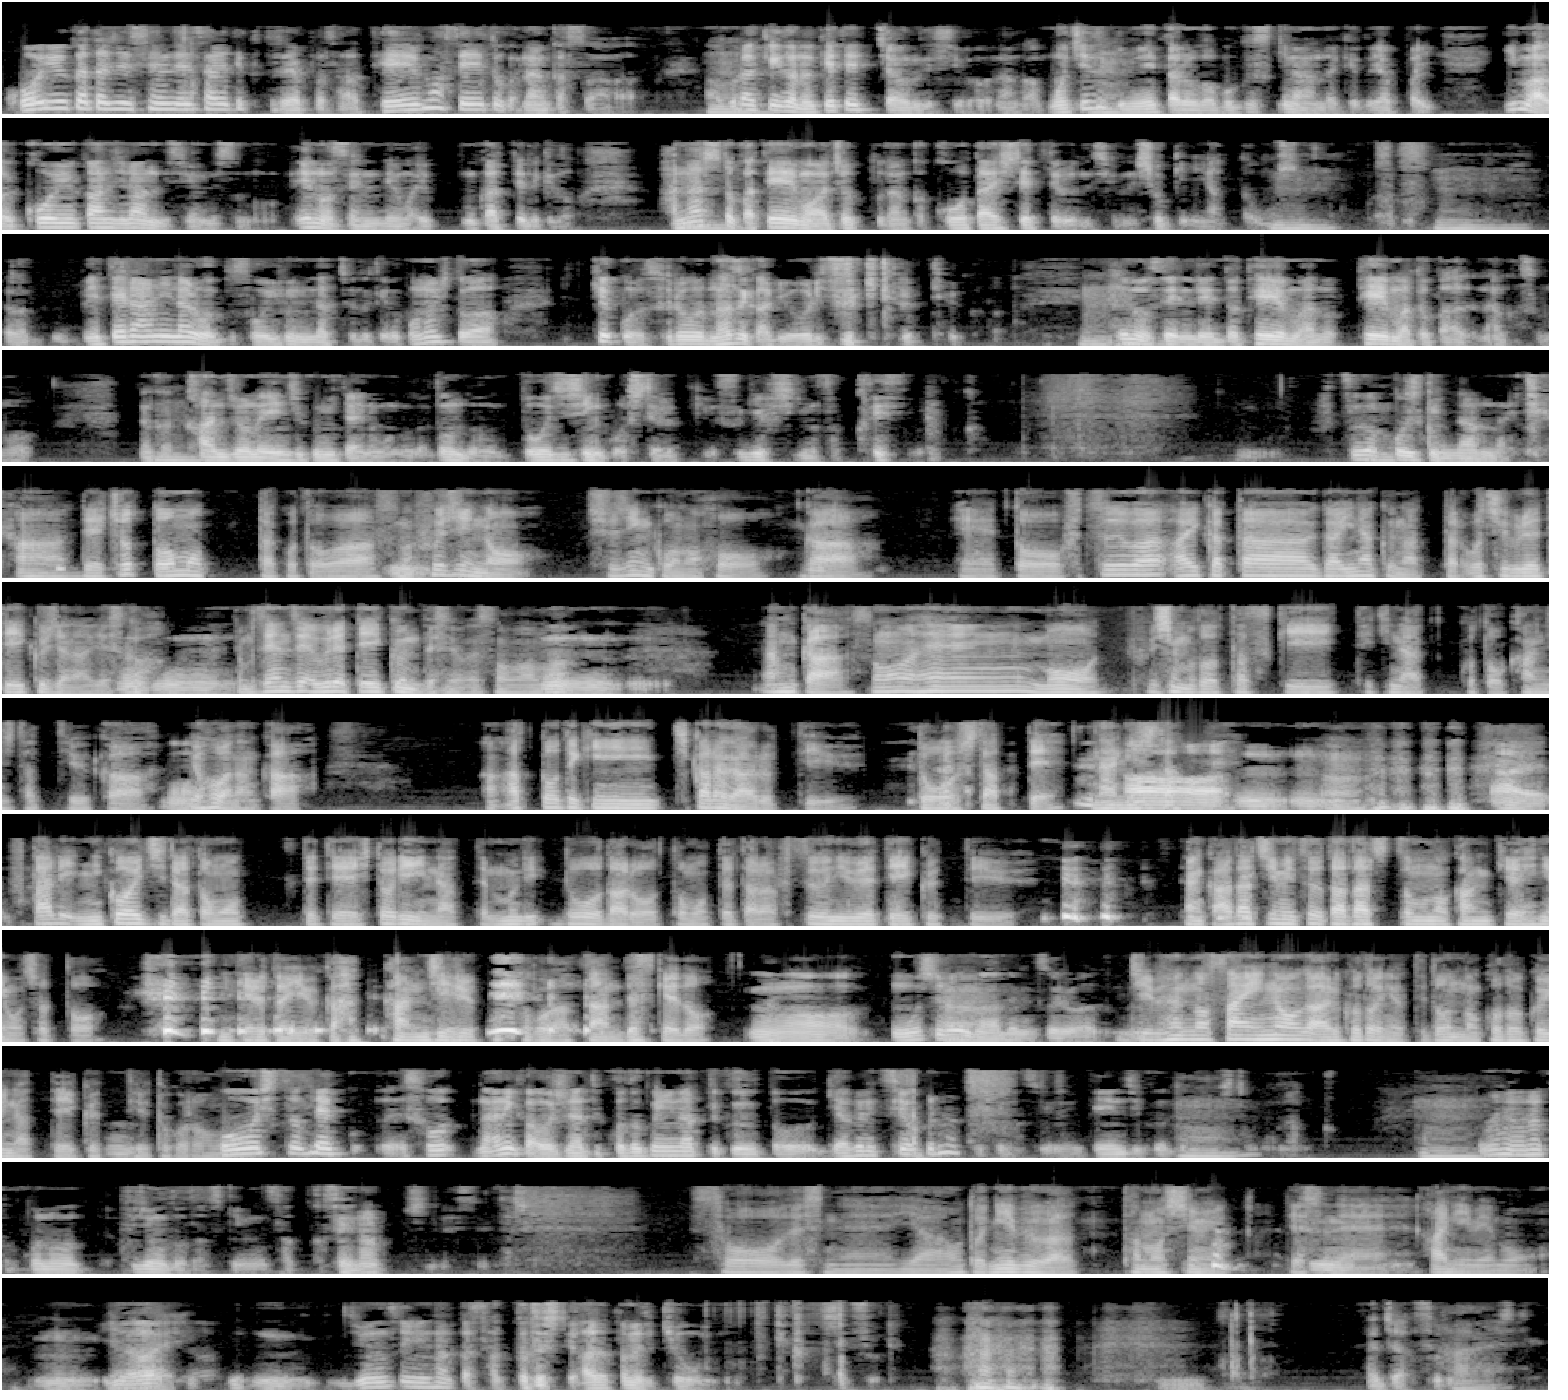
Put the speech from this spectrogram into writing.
こういう形で宣伝されていくと、やっぱさ、テーマ性とかなんかさ、油系が抜けてっちゃうんですよ。なんか、望月明太郎が僕好きなんだけど、やっぱり、今はこういう感じなんですよね。その、絵の宣伝は向かってるけど、話とかテーマはちょっとなんか交代してってるんですよね。初期にあった面白い。うん。だから、ベテランになるほどそういう風になっちゃうんだけど、この人は結構それをなぜか両立できてるっていうか、うん絵の洗練とテーマの、テーマとか、なんかその、なんか感情の円熟みたいなものがどんどん同時進行してるっていう、すげえ不思議な作家ですよ。うん普通はこういう風にならないっていう。あで、ちょっと思ったことは、そのうん富士の主人公の方が、えっ、と、普通は相方がいなくなったら落ちぶれていくじゃないですか。うんうんでも全然売れていくんですよね、そのまま。うんうんなんか、その辺も、藤本たつき的なことを感じたっていうか、うん要はなんか、あ圧倒的に力があるっていう、どうしたって、何したって？うんうん。うん。はい。二人、ニコイチだと思ってて、一人になって無理、どうだろうと思ってたら普通に売れていくっていう。なんか、足立光と足立友の関係にもちょっと似てるというか、感じるところだったんですけど、うん、ああ面白いな、うんでもそれは。自分の才能があることによってどんどん孤独になっていくっていうところも。皇室で、そう、何かを失って孤独になってくると、逆に強くなってきますよね。源氏君とかの人もなんか。うんこの辺はなんかこの藤本たつきの作家性なのかもしれないですね。確かそうですね。いや、本当2部が楽しみですね。アニメも。に。うん。いや、やばいうん。純粋になんか作家として改めて興味を持ったって感じですよね。うんあじゃあ、それ。はい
